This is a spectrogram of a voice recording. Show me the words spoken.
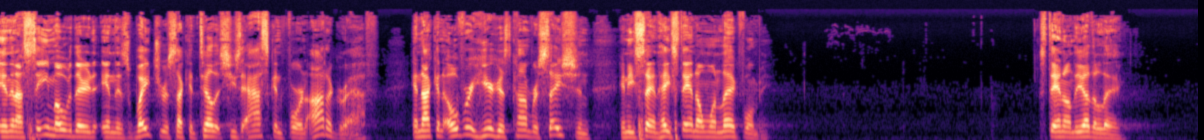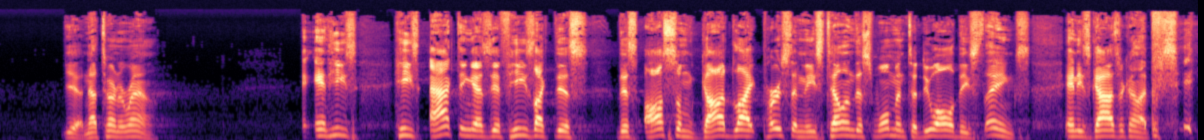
and then I see him over there and this waitress, I can tell that she's asking for an autograph. And I can overhear his conversation and he's saying, hey, stand on one leg for me. Stand on the other leg. Yeah, now turn around. And he's he's acting as if he's like this, this awesome godlike person, and he's telling this woman to do all of these things. And these guys are kind of like,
